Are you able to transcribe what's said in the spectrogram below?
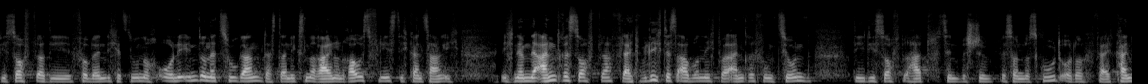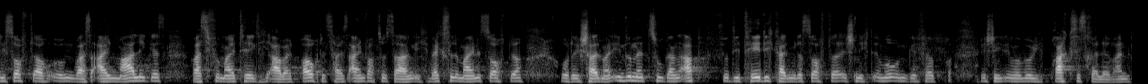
die Software, die verwende ich jetzt nur noch ohne Internetzugang, dass da nichts mehr rein und raus fließt. Ich kann sagen, ich, ich nehme eine andere Software, vielleicht will ich das aber nicht, weil andere Funktionen, die die Software hat, sind bestimmt besonders gut oder vielleicht kann die Software auch irgendwas Einmaliges, was ich für meine tägliche Arbeit brauche. Das heißt, einfach zu sagen, ich wechsle meine Software oder ich schalte meinen Internetzugang ab für die Tätigkeit mit der Software, ist nicht immer ungefähr, ist nicht immer wirklich praxisrelevant.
